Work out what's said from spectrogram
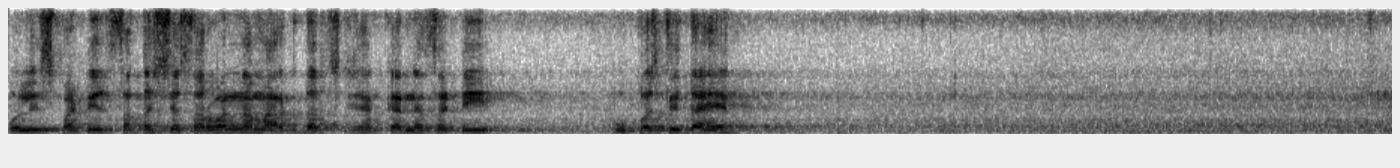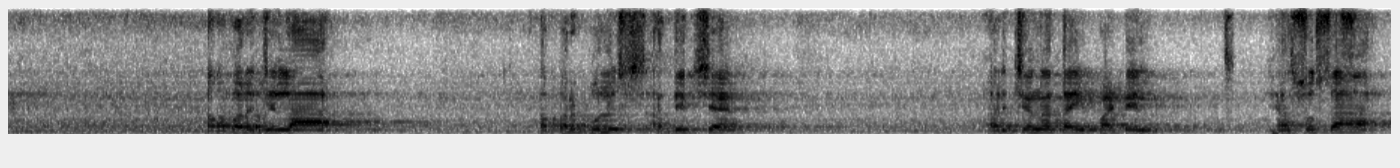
पोलीस पाटील सदस्य सर्वांना मार्गदर्शन करण्यासाठी उपस्थित आहेत. अपर जिल्हा अपर पोलीस अधीक्षक अर्चनाताई पाटील ह्या सुद्धा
